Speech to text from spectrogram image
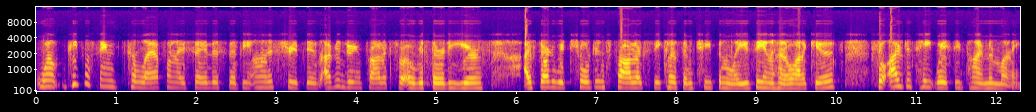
Well, people seem to laugh when I say this, but the honest truth is I've been doing products for over 30 years. I started with children's products because I'm cheap and lazy and I had a lot of kids. So I just hate wasting time and money.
